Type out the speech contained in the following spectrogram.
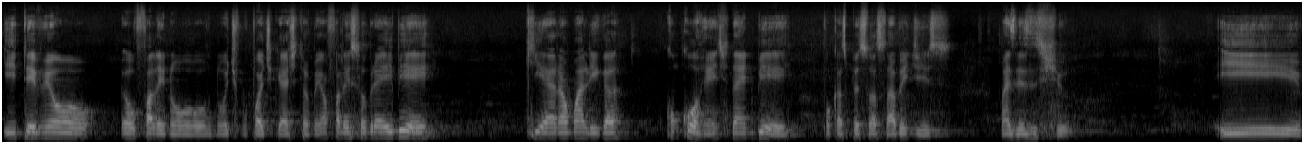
E teve um, eu falei no, no último podcast também, eu falei sobre a ABA, que era uma liga concorrente da NBA. Poucas pessoas sabem disso, mas existiu. E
